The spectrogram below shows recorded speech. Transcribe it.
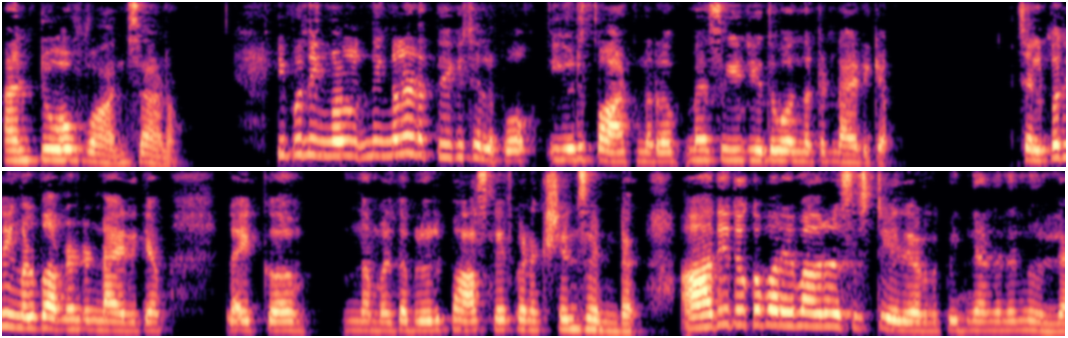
ആൻഡ് ടു ഓഫ് വാൻസ് ആണ് ഇപ്പൊ നിങ്ങൾ നിങ്ങളുടെ അടുത്തേക്ക് ചിലപ്പോൾ ഈ ഒരു പാർട്ട്ണർ മെസ്സേജ് ചെയ്ത് വന്നിട്ടുണ്ടായിരിക്കാം. ചിലപ്പോൾ നിങ്ങൾ പറഞ്ഞിട്ടുണ്ടായിരിക്കാം ലൈക്ക് നമ്മൾ തമ്മിൽ ഒരു പാസ്റ്റ് ലൈഫ് കണക്ഷൻസ് ഉണ്ട്. ആദ്യം ഇതൊക്കെ പറയുമ്പോൾ അവർ റെസിസ്റ്റ് ചെയ്തായിരുന്നു. പിന്നെ അങ്ങനെയൊന്നുമില്ല.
